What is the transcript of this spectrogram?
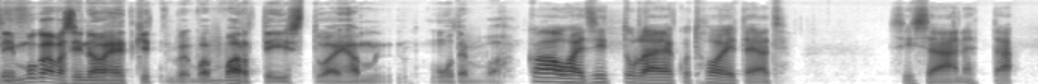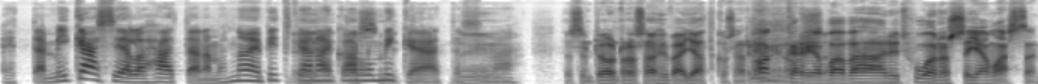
Niin mukava siinä on hetki va- vartti istua ihan muuten vaan. Kauhean, sitten tulee jotkut hoitajat sisään, että, että mikä siellä on hätänä. Mä, No ei pitkään Ei aikaan tässä ollut mikään. Että tässä Niin. mä, Tässä on Don Rosa hyvä jatkosarja. Akkari on vaan vähän nyt huonossa jamassa.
